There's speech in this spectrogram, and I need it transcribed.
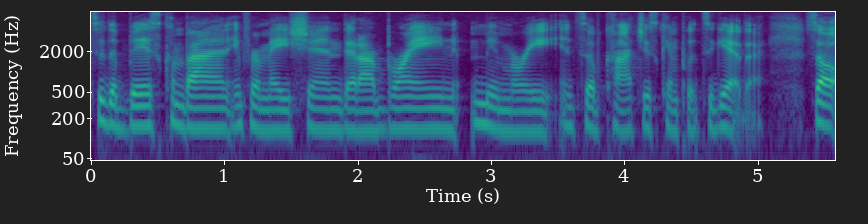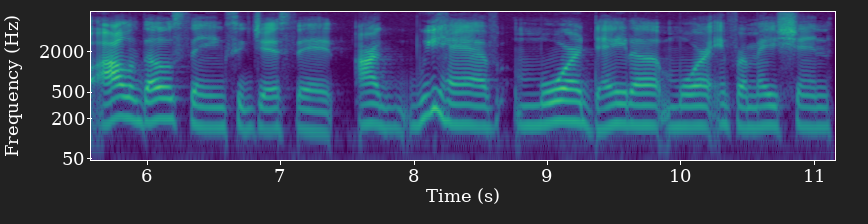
to the best combined information that our brain, memory, and subconscious can put together. So all of those things suggest that our we have more data, more information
